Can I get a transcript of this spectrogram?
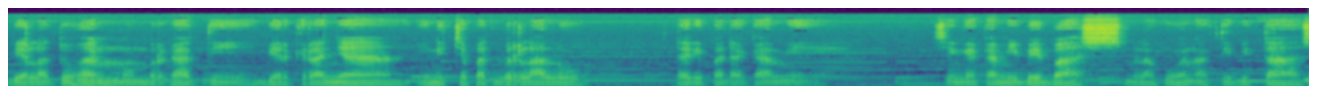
Biarlah Tuhan memberkati, biar kiranya ini cepat berlalu daripada kami, sehingga kami bebas melakukan aktivitas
